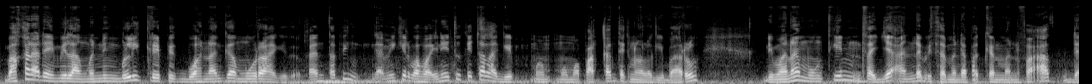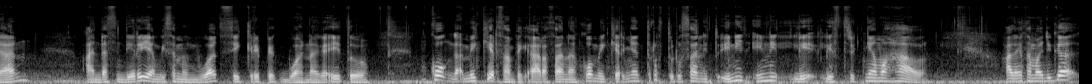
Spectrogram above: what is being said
Bahkan ada yang bilang mending beli keripik buah naga murah gitu kan. Tapi nggak mikir bahwa ini tuh kita lagi mem memaparkan teknologi baru di mana mungkin saja anda bisa mendapatkan manfaat dan anda sendiri yang bisa membuat si keripik buah naga itu kok nggak mikir sampai ke arah sana. Kok mikirnya terus-terusan itu. Ini ini li, listriknya mahal. Hal yang sama juga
